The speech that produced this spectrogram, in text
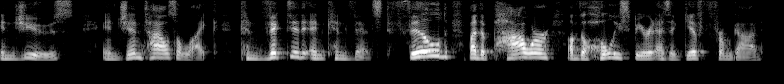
And Jews and Gentiles alike, convicted and convinced, filled by the power of the Holy Spirit as a gift from God,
